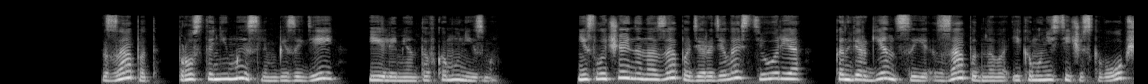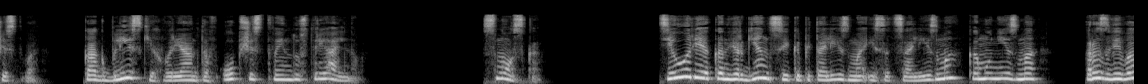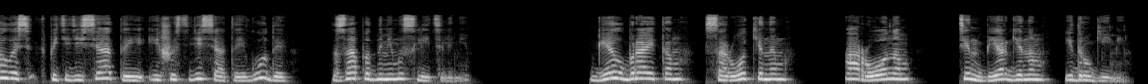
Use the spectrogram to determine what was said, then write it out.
Запад просто немыслим без идей и элементов коммунизма. Не случайно на Западе родилась теория конвергенции западного и коммунистического общества – как близких вариантов общества индустриального. Сноска. Теория конвергенции капитализма и социализма, коммунизма, развивалась в 50-е и 60-е годы западными мыслителями. Гелбрайтом, Сорокиным, Ароном, Тинбергеном и другими.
